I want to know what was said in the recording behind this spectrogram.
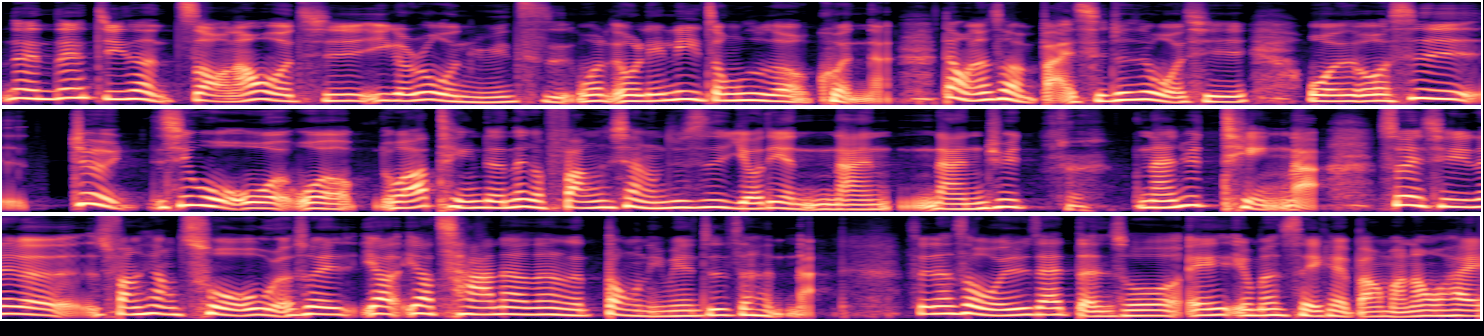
那那个机子很重。然后我骑一个弱女子，我我连立中柱都有困难。但我那时候很白痴，就是我骑我我是。就其实我我我我要停的那个方向就是有点难难去 难去停啦，所以其实那个方向错误了，所以要要插那那个洞里面就是很难，所以那时候我就在等说，哎，有没有谁可以帮忙？然后我还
